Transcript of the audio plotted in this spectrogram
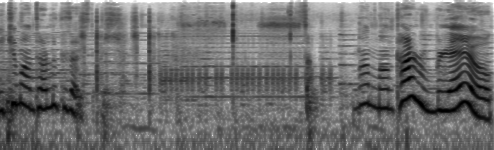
İki mantarlı pizza istemiş. Sana mantar bile yok.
